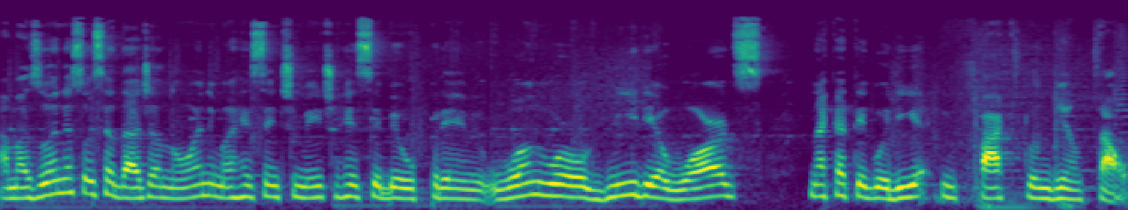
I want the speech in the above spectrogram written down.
A Amazônia Sociedade Anônima recentemente recebeu o prêmio One World Media Awards na categoria Impacto Ambiental.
